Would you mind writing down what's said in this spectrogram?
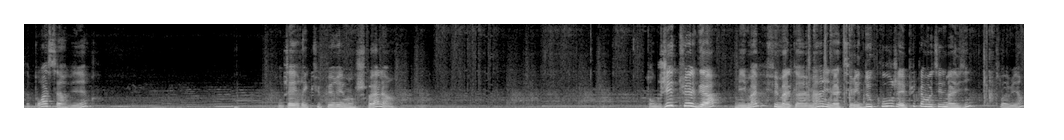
Ça pourra servir. Faut que j'aille récupérer mon cheval. Donc j'ai tué le gars, mais il m'avait fait mal quand même. hein. Il a tiré deux coups, j'avais plus que la moitié de ma vie. Tout va bien.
